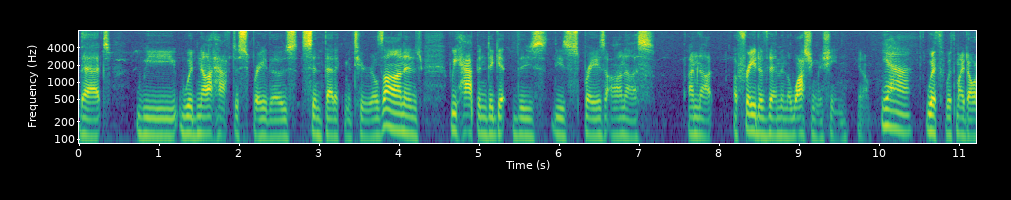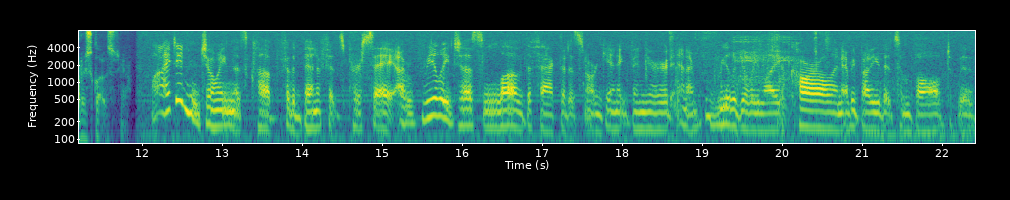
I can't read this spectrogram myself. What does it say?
that we would not have to spray those synthetic materials on, and if we happen to get these these sprays on us, I'm not afraid of them in the washing machine, you know, Yeah. with with my daughter's clothes. You know. Well, I didn't join this club for the benefits per se. I really just love the fact that it's an organic vineyard, and I really, really like Carl and everybody that's involved with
